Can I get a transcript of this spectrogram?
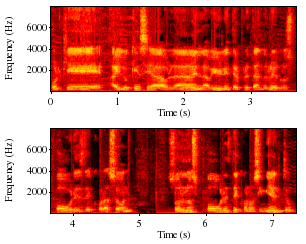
porque hay lo que se habla en la Biblia, interpretándole los pobres de corazón, son los pobres de conocimiento.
